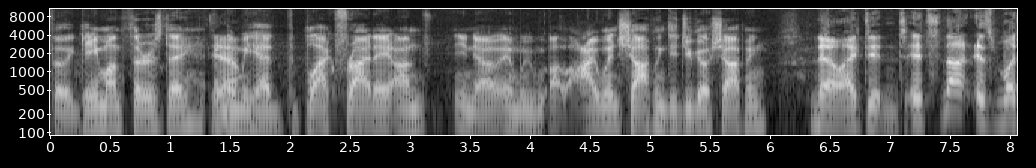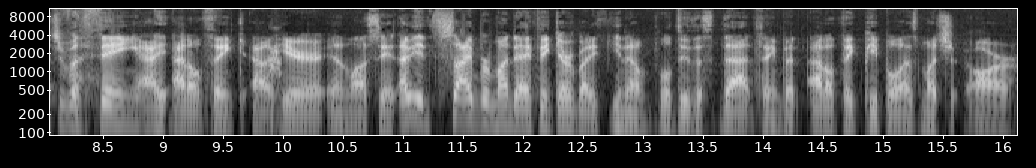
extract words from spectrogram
the game on Thursday, and Yeah. then we had the Black Friday on. You know, and we I went shopping. Did you go shopping? No, I didn't. It's not as much of a thing. I, I don't think out here in Los Angeles. I mean, Cyber Monday. I think everybody you know will do this that thing, but I don't think people as much are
